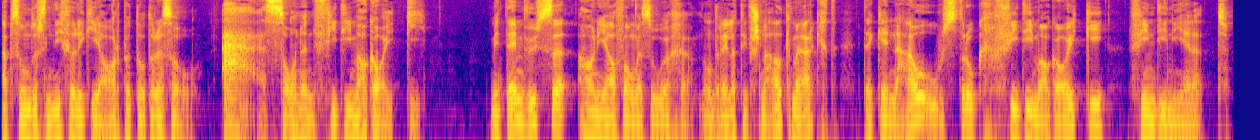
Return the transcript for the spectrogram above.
Eine besonders niffelige Arbeit oder so. Äh, so ein Fidimagoiki. Mit dem Wissen habe ich angefangen zu suchen und relativ schnell gemerkt, Den genauen Ausdruck Fidi Magoiki finde ich nie nicht.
